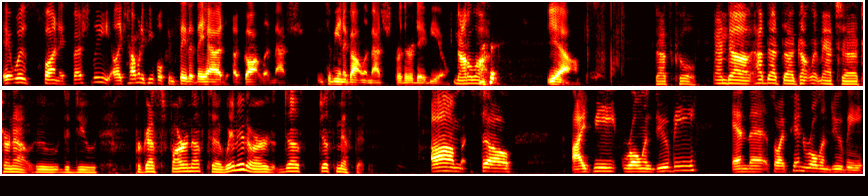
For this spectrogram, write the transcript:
it was fun. Especially like, how many people can say that they had a gauntlet match to be in a gauntlet match for their debut? Not a lot. yeah, that's cool. And uh, how'd that uh, gauntlet match uh, turn out? Who did you progress far enough to win it, or just just missed it? Um, so I beat Roland Doobie, and then so I pinned Roland Doobie,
